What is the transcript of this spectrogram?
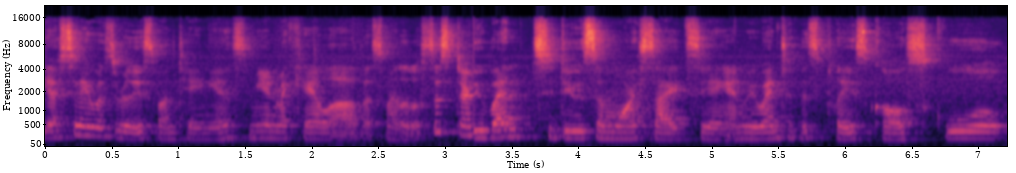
Yesterday was really spontaneous. Me and Michaela, that's my little sister, we went to do some more sightseeing, and we went to this place called School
